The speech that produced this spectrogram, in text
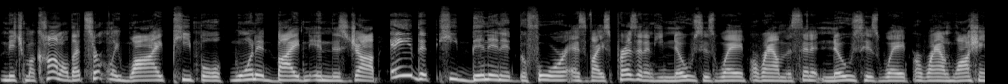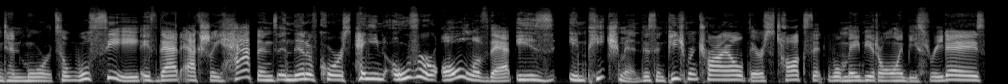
Mitch McConnell? That's certainly why people wanted Biden in this job. A, that he'd been in it before as vice president. He knows his way around the Senate, knows his way around Washington more. So we'll see if that actually happens. And then, of course, hanging over all of that is impeachment. This impeachment trial, there's talks that, well, maybe it'll only be three days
